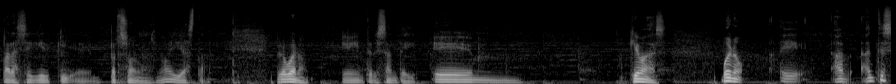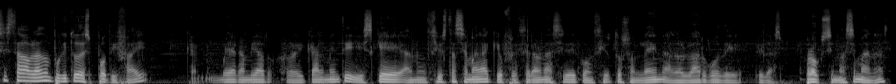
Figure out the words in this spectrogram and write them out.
para seguir eh, personas, ¿no? Y ya está. Pero bueno, eh, interesante ahí. Em, ¿Qué más? Bueno, antes estaba hablando un poquito de Spotify. Voy a cambiar radicalmente y es que anunció esta semana que ofrecerá una serie de conciertos online a lo largo de, las próximas semanas.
